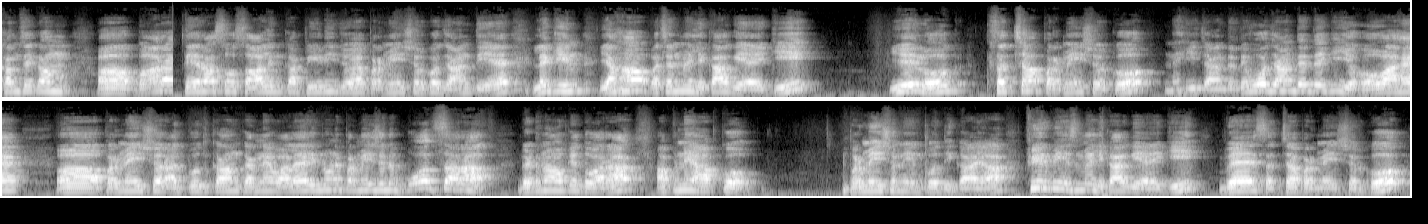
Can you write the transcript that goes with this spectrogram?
कम से कम बारह तेरह सौ साल इनका पीढ़ी जो है परमेश्वर को जानती है। लेकिन यहाँ वचन में लिखा गया है कि ये लोग सच्चा परमेश्वर को नहीं जानते थे। वो जानते थे कि यहोवा है परमेश्वर अद्भुत काम करने वाला है। इन्होंने परमेश्वर ने बहुत सारा घटनाओं के द्वारा अपने आप को परमेश्वर ने इनको दिखाया। फिर भी इसमें लिखा गया है कि वह सच्चा परमेश्वर को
